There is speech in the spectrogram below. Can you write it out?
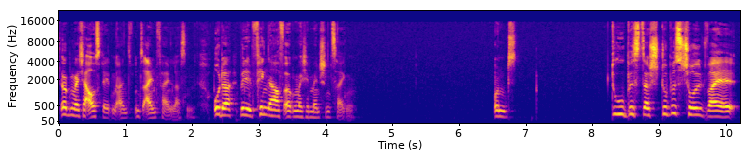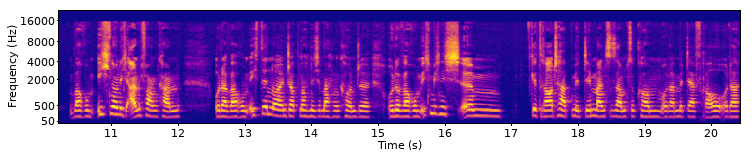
irgendwelche Ausreden uns einfallen lassen. Oder mit dem Finger auf irgendwelche Menschen zeigen. Und du bist das, du bist schuld, weil warum ich noch nicht anfangen kann oder warum ich den neuen Job noch nicht machen konnte oder warum ich mich nicht ähm, getraut habe, mit dem Mann zusammenzukommen oder mit der Frau oder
